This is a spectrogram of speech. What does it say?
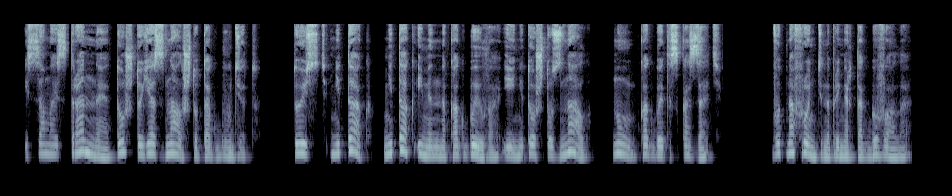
и самое странное то, что я знал, что так будет. То есть не так, не так именно, как было, и не то, что знал, ну, как бы это сказать. Вот на фронте, например, так бывало.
